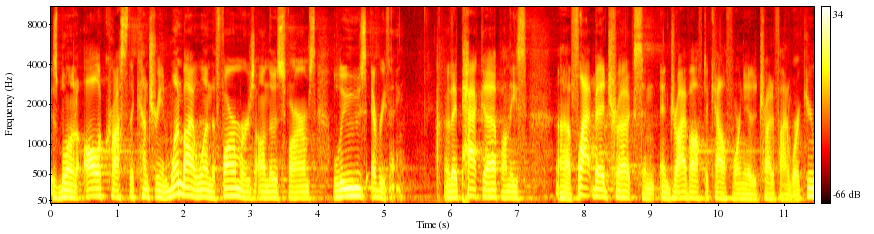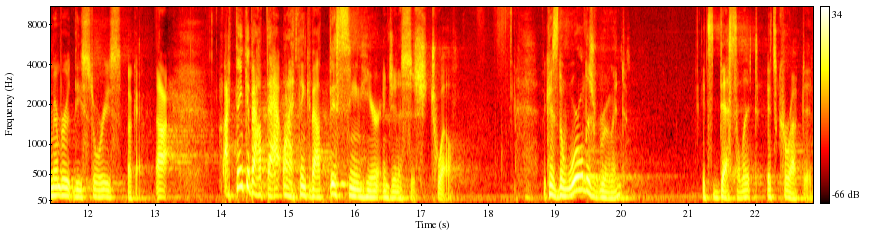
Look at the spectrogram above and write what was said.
is blown all across the country. And one by one, the farmers on those farms lose everything. They pack up on these uh, flatbed trucks and, and drive off to California to try to find work. You remember these stories? Okay. All right. I think about that when I think about this scene here in Genesis 12. Because the world is ruined it's desolate, it's corrupted.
